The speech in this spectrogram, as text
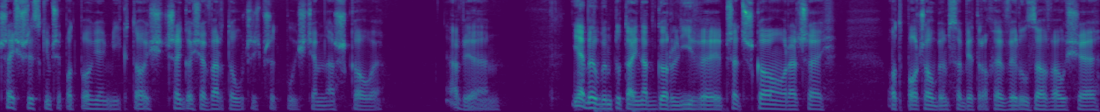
Cześć wszystkim, czy podpowie mi ktoś, czego się warto uczyć przed pójściem na szkołę? Ja wiem. Nie byłbym tutaj nadgorliwy przed szkołą, raczej odpocząłbym sobie trochę, wyluzował się.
